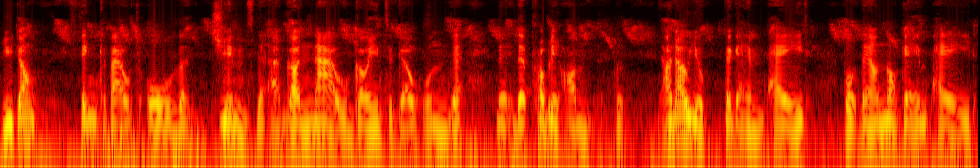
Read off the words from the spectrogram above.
You don't think about all the gyms that are now going to go under. They're probably on. I know you're they're getting paid, but they are not getting paid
